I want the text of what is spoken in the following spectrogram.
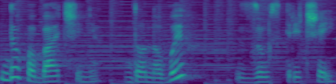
До побачення, до нових зустрічей!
